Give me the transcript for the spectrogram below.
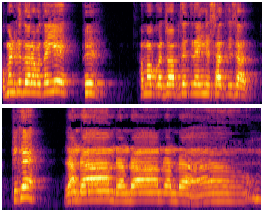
कमेंट के द्वारा बताइए, फिर हम आपका जवाब देते रहेंगे साथ के साथ। ठीक है? राम राम राम राम राम राम।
